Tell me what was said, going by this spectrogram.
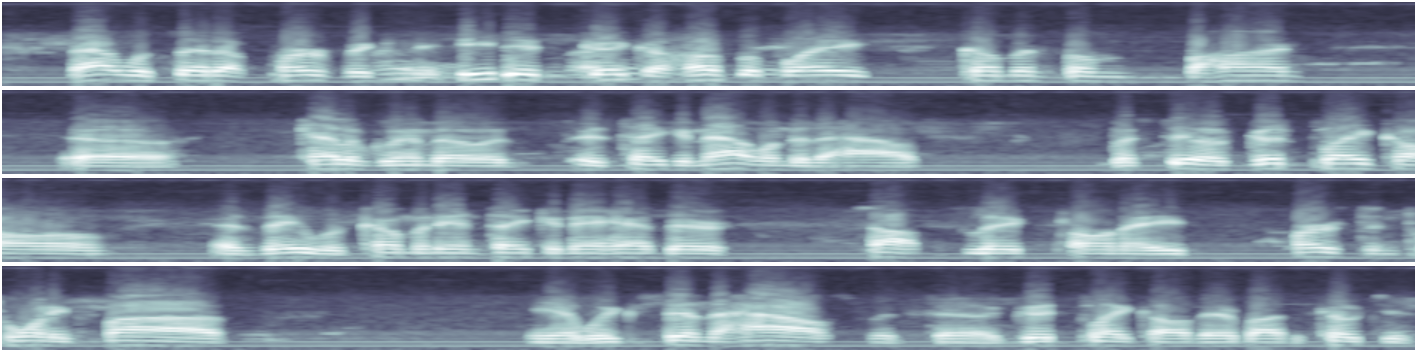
that was set up perfect, and if he didn't kick a hustle play coming from behind, uh, Caleb Galindo is, is taking that one to the house. But still, a good play call as they were coming in thinking they had their chops licked on a first and 25. Yeah, we can send the house, but uh, good play call there by the coaches.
